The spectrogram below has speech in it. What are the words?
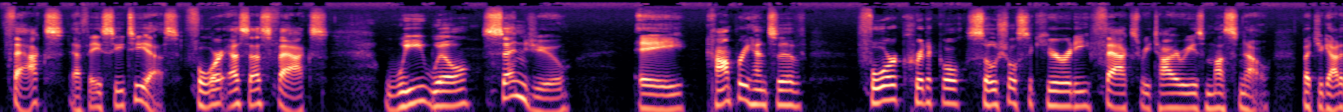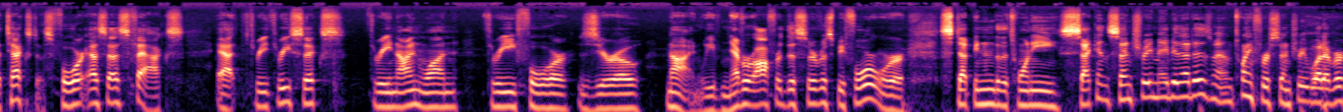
fax F A C T S 4 SS fax we will send you a comprehensive four critical social security facts retirees must know. But you got to text us 4SS facts at 336 391 3409. We've never offered this service before. We're stepping into the 22nd century, maybe that is, man, 21st century, whatever.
